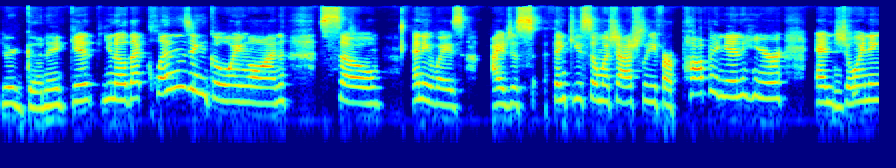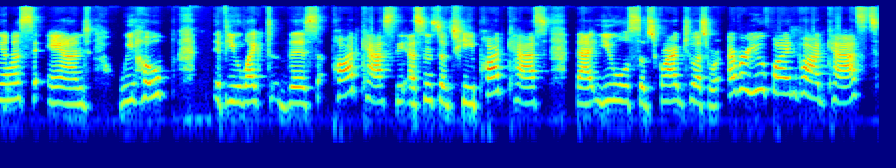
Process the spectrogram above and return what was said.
you're gonna get, you know, that cleansing going on. So, anyways, I just thank you so much, Ashley, for popping in here and joining us. And we hope if you liked this podcast, the Essence of Tea podcast, that you will subscribe to us wherever you find podcasts.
